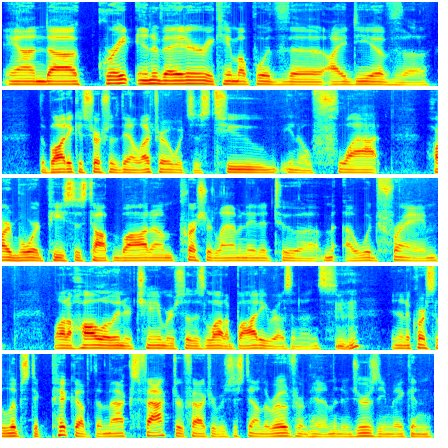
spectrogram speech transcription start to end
And uh, great innovator. He came up with the idea of the, the body construction of the Danelectro, which is two, you know, flat hardboard pieces, top and bottom, pressure laminated to a, a wood frame. A lot of hollow inner chambers, so there's a lot of body resonance. Mm-hmm. And then, of course, the lipstick pickup. The Max Factor factory was just down the road from him in New Jersey, making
